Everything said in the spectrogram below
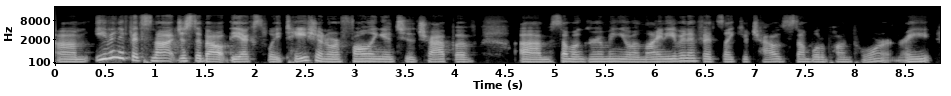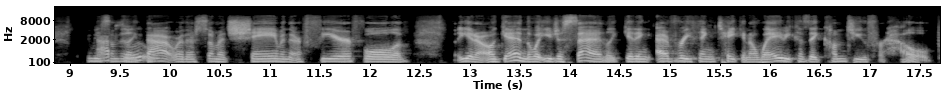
um, even if it's not just about the exploitation or falling into the trap of um, someone grooming you online, even if it's like your child stumbled upon porn, right? Maybe Absolutely. something like that where there's so much shame and they're fearful of, you know, again, what you just said, like getting everything taken away because they come to you for help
